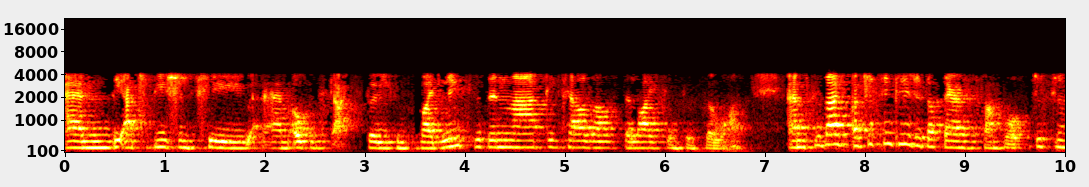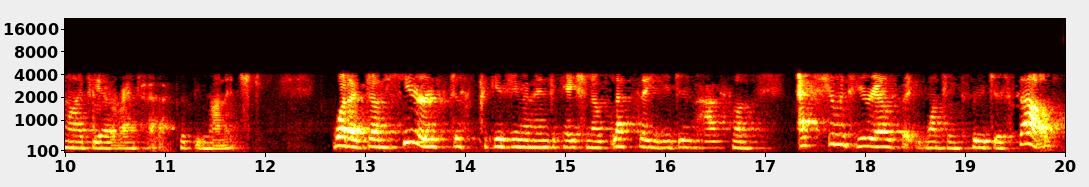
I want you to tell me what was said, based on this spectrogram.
and um, the attribution to um, OpenStax. So you can provide links within that, details of the license, and so on. Um, so that I've just included that there as a sample, just an idea around how that could be managed. What I've done here is just to give you an indication of, let's say you do have some extra materials that you want to include yourself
